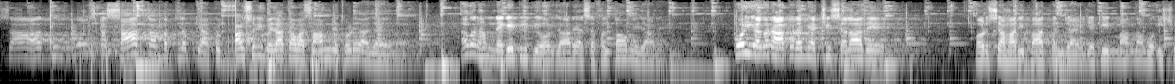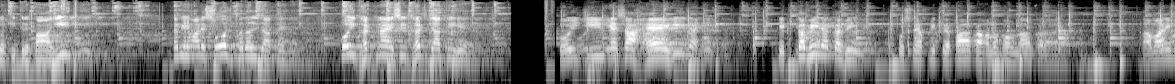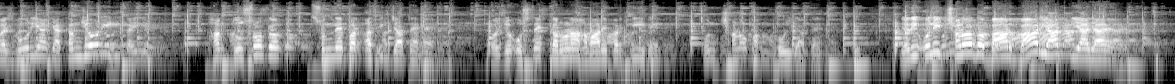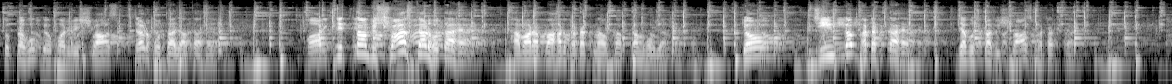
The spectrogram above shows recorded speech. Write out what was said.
साथ वो उसका साथ का मतलब क्या? कोई बांसुरी बजाता हुआ सामने थोड़े आ जाएगा। अगर हम नेगेटिव की ओर जा रहे हैं असफलताओं में जा रहे हैं, कोई अगर आकर हमें अच्छी सलाह दे और उससे हमारी बात बन जाए, यकीन मानना वो ईश्वर की कृपा ही थी। तभी हमारे सोच बदल जाते हैं। कोई घटना ऐसी घट जाती है। कोई जीव ऐसा है ही नहीं कि कभी न कभी उसने अपनी कृपा का अनुभव ना कराया हमारी मजबूरियाँ क्या कमज़ोरी ही कहिए हम दूसरों को सुनने पर अधिक जाते हैं और जो उसने करुणा हमारे पर की है, उन क्षणों को हम भूल जाते हैं। यदि उन्हीं क्षणों को बार बार याद किया जाए तो प्रभु के ऊपर विश्वास दृढ़ होता जाता है। और जितना विश्वास दृढ़ होता है, हमारा बाहर भटकना उतना कम हो जाता है। क्यों? जीव कब भटकता है? जब उसका विश्वास भटकता है।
